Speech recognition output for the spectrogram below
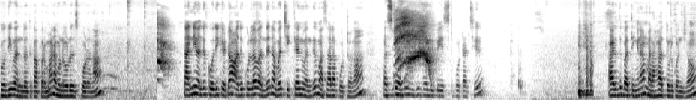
கொதி வந்ததுக்கப்புறமா நம்ம நூடுல்ஸ் போடலாம். தண்ணி வந்து கொதிக்கட்டும். அதுக்குள்ளே வந்து நம்ம சிக்கன் வந்து மசாலா போட்டுடலாம். ஃபஸ்ட்டு வந்து இஞ்சி பூண்டு பேஸ்ட் போட்டாச்சு. அடுத்து பார்த்திங்கன்னா மிளகாத்தூள் கொஞ்சம்.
